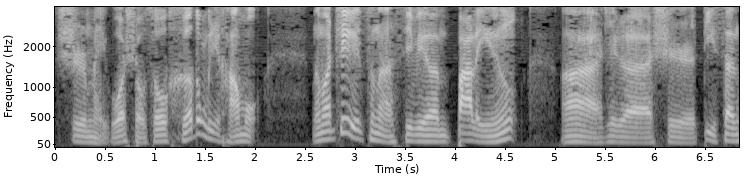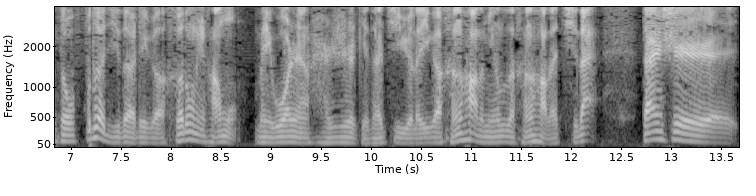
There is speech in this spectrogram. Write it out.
是美国首艘核动力航母。那么这一次呢，CVN 八零啊，这个是第三艘福特级的这个核动力航母，美国人还是给它给予了一个很好的名字，很好的期待，但是。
